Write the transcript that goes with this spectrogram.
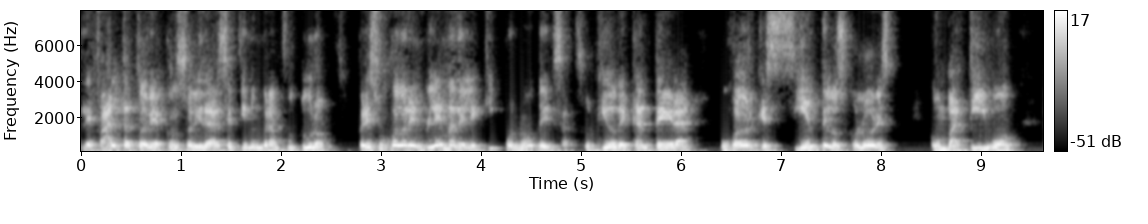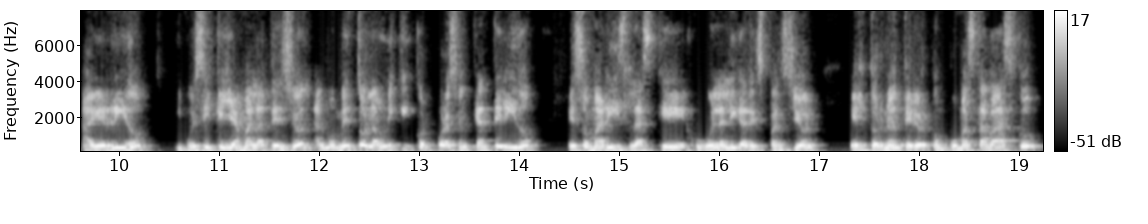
le falta todavía consolidarse, tiene un gran futuro, pero es un jugador emblema del equipo, ¿no? Surgido de cantera, un jugador que siente los colores, combativo, aguerrido y pues sí que llama la atención. Al momento la única incorporación que han tenido es Omar Islas, que jugó en la Liga de Expansión el torneo anterior con Pumas Tabasco.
